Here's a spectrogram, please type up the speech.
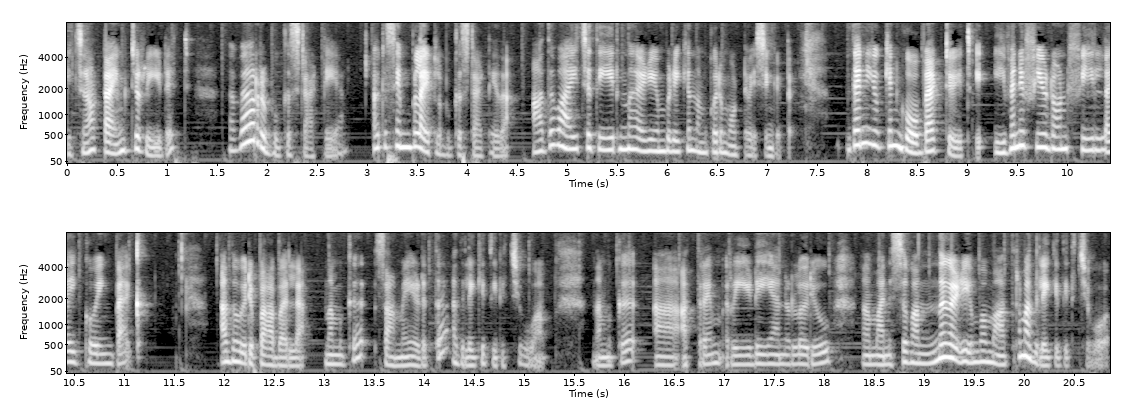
it's not time to read it വേറൊരു ബുക്ക് സ്റ്റാർട്ട് ചെയ്യാം. ഒരു സിമ്പിളായിട്ടുള്ള ബുക്ക് സ്റ്റാർട്ട് ചെയ്താൽ അത് വായിച്ച് തീർന്നു കഴിയുമ്പോഴേക്കും നമുക്കൊരു മോട്ടിവേഷൻ കിട്ടും. Then you can go back to it even if you don't feel like going back അതും ഒരു പാപമല്ല നമുക്ക് സമയമെടുത്ത് അതിലേക്ക് തിരിച്ചു പോവാം. നമുക്ക് അത്രയും റീഡ് ചെയ്യാനുള്ളൊരു മനസ്സ് വന്നു കഴിയുമ്പോൾ മാത്രം അതിലേക്ക് തിരിച്ചു പോവാം.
